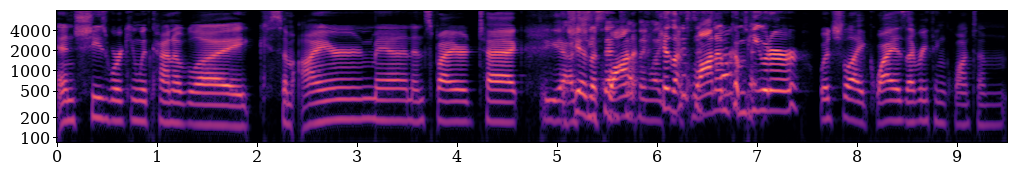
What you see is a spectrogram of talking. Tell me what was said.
And she's working with kind of like some Iron Man inspired tech. Yeah, she has she a quantum. like, she has a quantum Stark tech." computer, which like, why is everything quantum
